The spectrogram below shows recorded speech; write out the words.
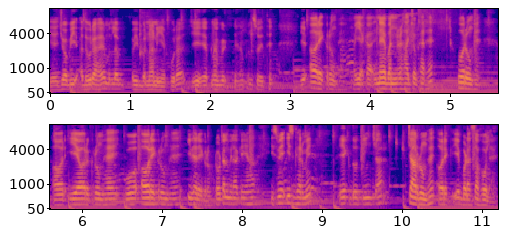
ये जो भी अधूरा है मतलब अभी बना नहीं है पूरा ये अपना बेड यहाँ पर सोए थे। ये और एक रूम है भैया का नया बन रहा जो घर है वो रूम है। और ये और एक रूम है वो और एक रूम है इधर एक रूम टोटल मिला के यहाँ इसमें इस घर में एक दो तीन चार चार रूम है और एक ये बड़ा सा हॉल है।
